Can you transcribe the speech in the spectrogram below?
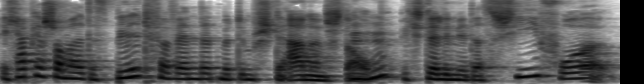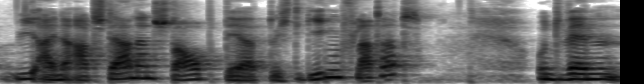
Ich habe ja schon mal das Bild verwendet mit dem Sternenstaub. Mhm. Ich stelle mir das Ski vor wie eine Art Sternenstaub, der durch die Gegend flattert. Und wenn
